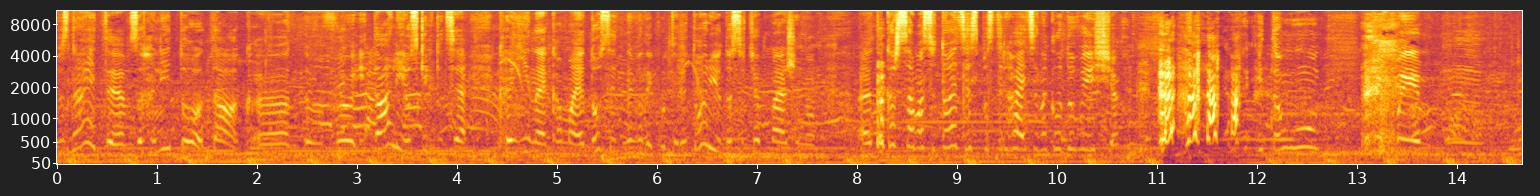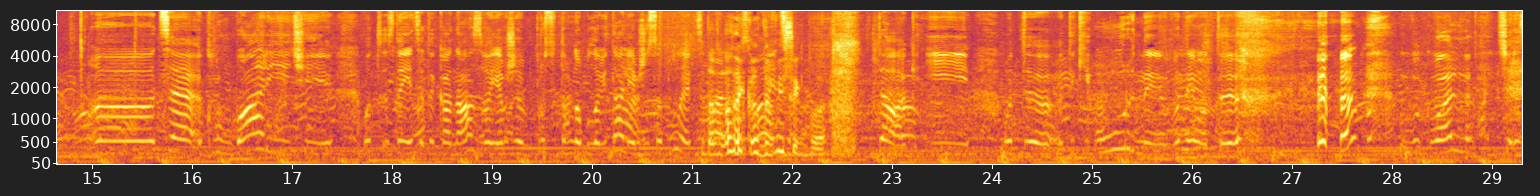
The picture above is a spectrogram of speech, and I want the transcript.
Ви знаєте, взагалі-то так е, в Італії, оскільки це країна, яка має досить невелику територію, досить обмежену, е, така ж сама ситуація спостерігається на кладовищах. І тому, якби. е, Це клумбарії, чи от здається така назва. Я вже просто давно була в Італії, я вже забула, як це Давно на кладовищах було. Так, і от е, такі урни, вони от буквально через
